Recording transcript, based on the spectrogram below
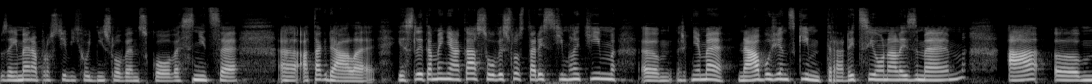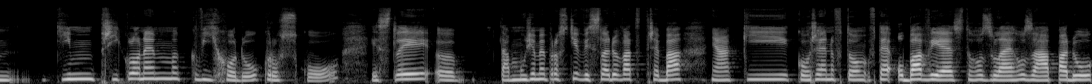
zejména prostě východní Slovensko, vesnice a tak dále. Jestli tam je nějaká souvislost tady s tímhletím řekněme, náboženským tradicionalismem a um, tím příklonem k východu, k Rusku, jestli uh, tam můžeme prostě vysledovat třeba nějaký kořen v, tom, v té obavě z toho zlého západu,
